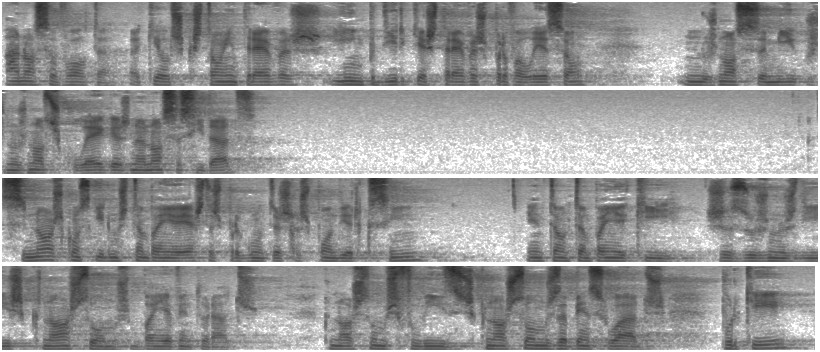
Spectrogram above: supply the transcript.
à nossa volta aqueles que estão em trevas e impedir que as trevas prevaleçam nos nossos amigos, nos nossos colegas, na nossa cidade? Se nós conseguirmos também a estas perguntas responder que sim, então também aqui Jesus nos diz que nós somos bem-aventurados, que nós somos felizes, que nós somos abençoados. Porquê?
